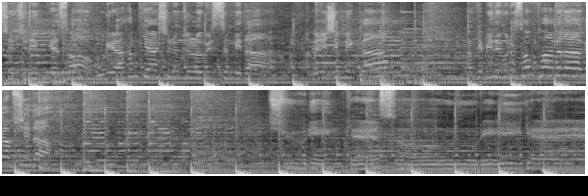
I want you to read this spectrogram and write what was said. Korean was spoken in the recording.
전능하신 주님께서 우리와 함께 하시는 줄로 믿습니다. 아멘이십니까? 함께 믿음으로 선포하며 나아갑시다. 주님께서 우리에게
